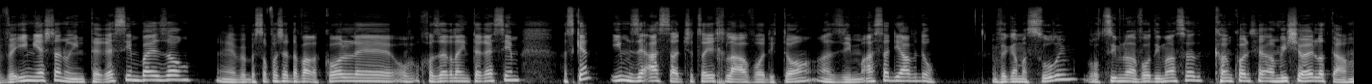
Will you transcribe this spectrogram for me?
ואם יש לנו אינטרסים באזור, אה, ובסופו של דבר הכל אה, חוזר לאינטרסים, אז כן, אם זה אסד שצריך לעבוד איתו, אז עם אסד יעבדו. וגם הסורים רוצים לעבוד עם אסד? קודם כל, מי שואל אותם?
